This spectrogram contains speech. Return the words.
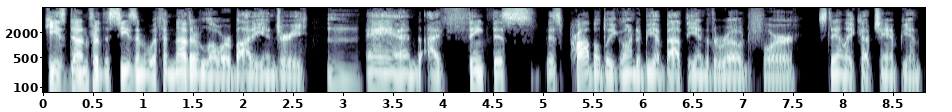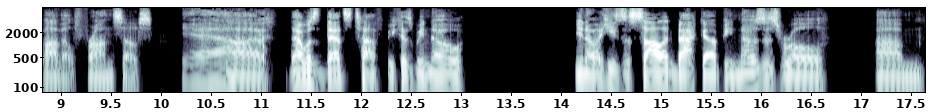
he's done for the season with another lower body injury Mm. and I think this is probably going to be about the end of the road for Stanley Cup champion Pavel Francouz. Yeah. Uh, that was that's tough because we know, you know, he's a solid backup. He knows his role, um,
